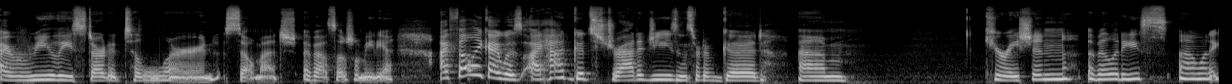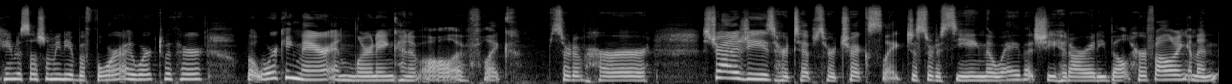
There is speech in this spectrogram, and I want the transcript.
I really started to learn so much about social media. I felt like I was, I had good strategies and sort of good um, curation abilities uh, when it came to social media before I worked with her. But working there and learning kind of all of like sort of her strategies, her tips, her tricks, like just sort of seeing the way that she had already built her following and then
